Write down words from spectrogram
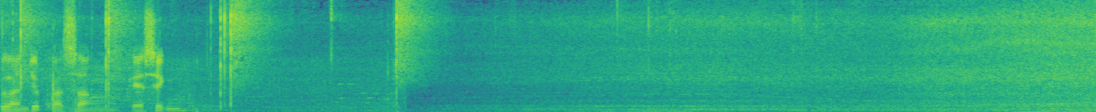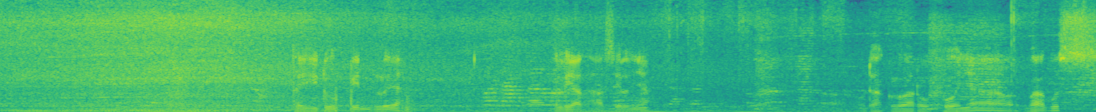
Lanjut pasang casing kita hidupin dulu ya. Lihat hasilnya. Udah keluar rubohnya bagus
